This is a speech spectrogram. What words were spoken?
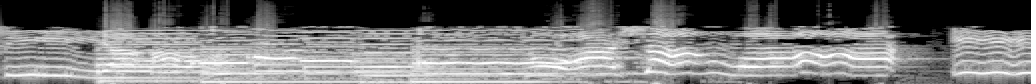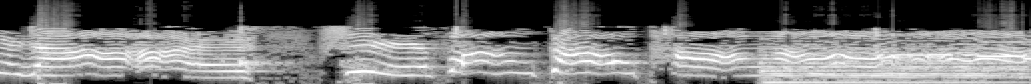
弟呀，桌上我依然是奉高堂啊。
